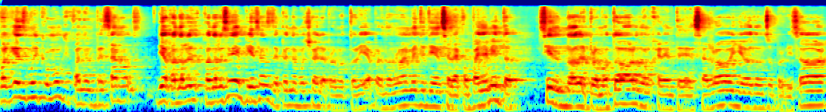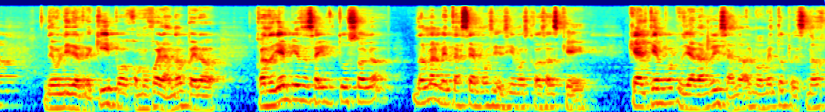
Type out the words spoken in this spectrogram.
porque es muy común que cuando empezamos, digo, cuando, cuando recién empiezas depende mucho de la promotoría, pero normalmente tienes el acompañamiento, sí, no del promotor, de un gerente de desarrollo, de un supervisor, de un líder de equipo, como fuera, ¿no? Pero cuando ya empiezas a ir tú solo, normalmente hacemos y decimos cosas que, que al tiempo pues ya dan risa, ¿no? Al momento pues no.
